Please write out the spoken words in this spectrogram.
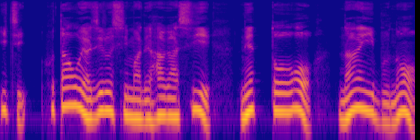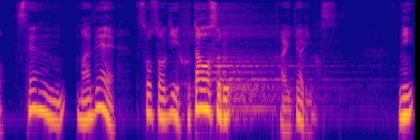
1、蓋を矢印まで剥がし、熱湯を内部の線まで注ぎ、蓋をする。書いてあります。2、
